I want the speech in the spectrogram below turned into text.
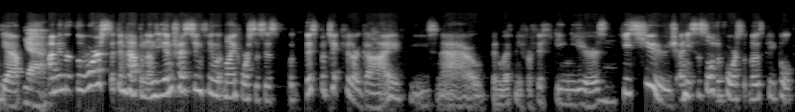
Yeah. Yeah. I mean, the, the worst that can happen, and the interesting thing with my horses is with this particular guy, he's now been with me for 15 years. Mm. He's huge, and he's the sort of horse that most people.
